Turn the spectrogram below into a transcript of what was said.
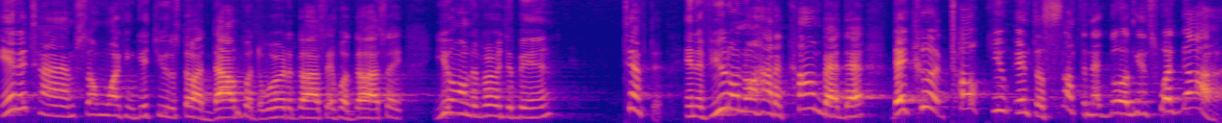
Anytime someone can get you to start doubting what the word of God say, what God say, you're on the verge of being tempted. And if you don't know how to combat that, they could talk you into something that go against what God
